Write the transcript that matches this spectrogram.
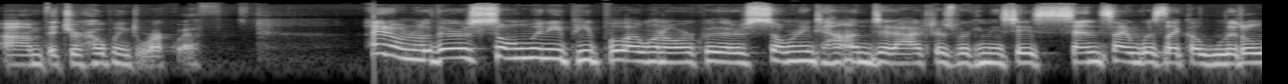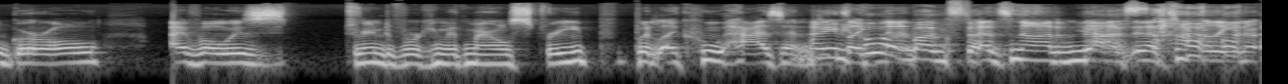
um, that you're hoping to work with? I don't know. There are so many people I want to work with. There's so many talented actors working these days. Since I was like a little girl, I've always dreamed of working with Meryl Streep, but like who hasn't? I mean, like, who that, amongst that's us? Not, not Yes. that's not really an,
